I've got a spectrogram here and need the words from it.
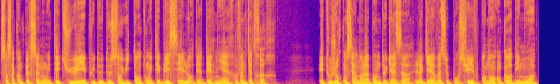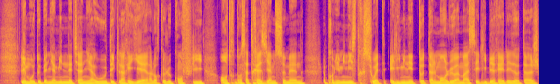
150 personnes ont été tuées, plus de 280 ont été blessées lors des dernières 24 heures. Et toujours concernant la bande de Gaza, la guerre va se poursuivre pendant encore des mois. Les mots de Benjamin Netanyahou déclarés hier alors que le conflit entre dans sa 13e semaine. Le Premier ministre souhaite éliminer totalement le Hamas et libérer les otages.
